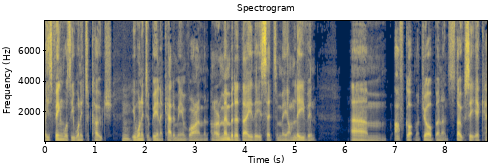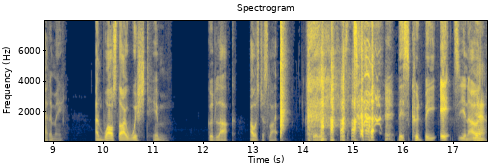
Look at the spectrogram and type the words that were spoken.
his thing was he wanted to coach. Hmm. He wanted to be in academy environment. And I remember the day that he said to me, "I'm leaving. Um, I've got my job and at Stoke City Academy." And whilst I wished him good luck, I was just like, "Brilliant. this could be it," you know. Yeah.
